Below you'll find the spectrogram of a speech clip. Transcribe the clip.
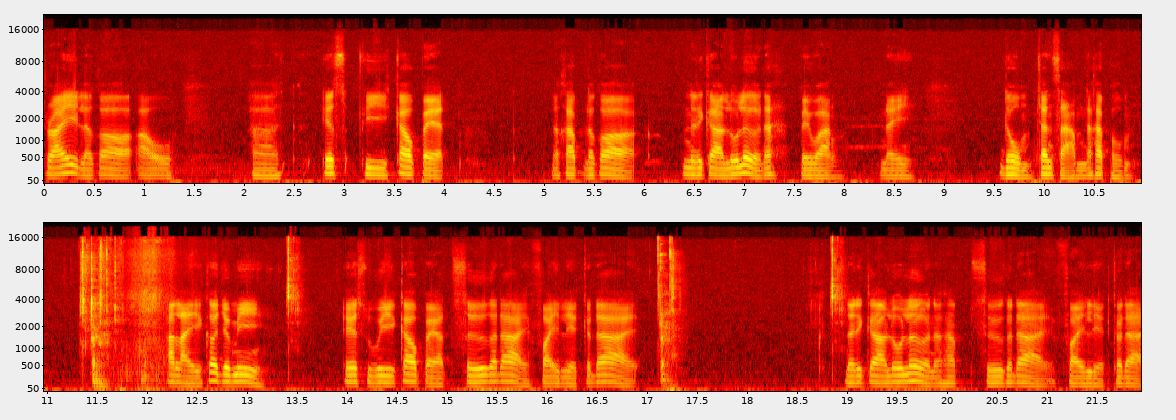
Drive แล้วก็เอาอ่า SV98 นะครับ แล้วก็นาฬิกาลูเลอร์นะ ไปวางในโดมชั้น 3 นะครับผม อะไรก็จะมี SV98 ซื้อก็ได้ไฟเลทก็ได้ นาฬิกาโรลเลอร์นะครับ ซื้อก็ได้ไฟเลทก็ได้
